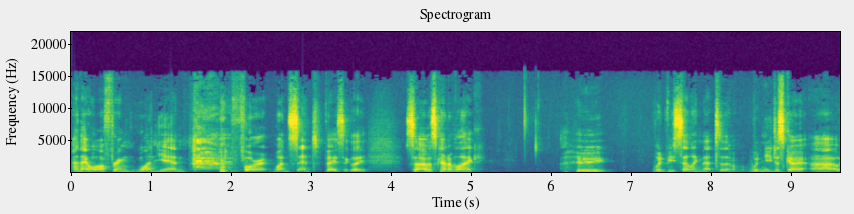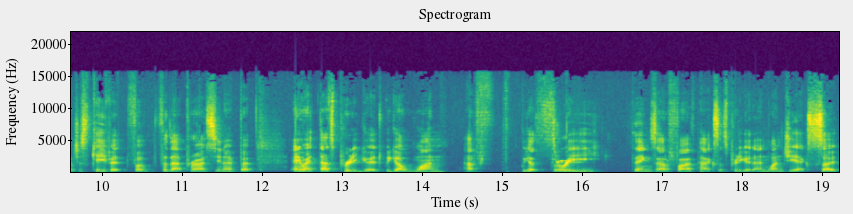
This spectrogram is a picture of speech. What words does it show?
and they were offering one yen. for it, one cent, basically. So I was kind of like, who would be selling that to them? Wouldn't you just go, ah, I'll just keep it for, for that price, you know? But anyway, that's pretty good. We got one out of, we got three things out of five packs. That's pretty good. And one GX. So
